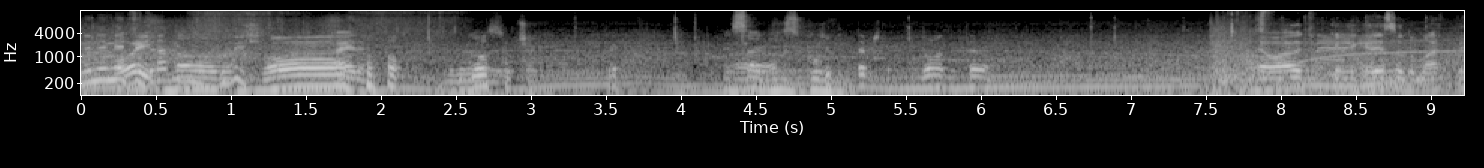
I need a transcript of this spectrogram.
Не, не, не, ти трябва да го. О, Айде. Добре, чакай. Е, сега ги изгубим. И тебе. Ела да ти покажа къде са доматите.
